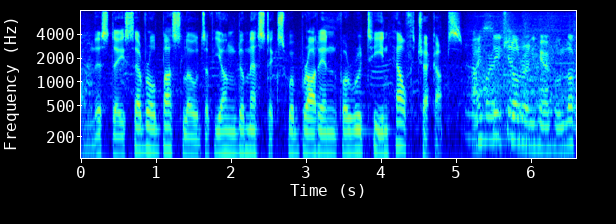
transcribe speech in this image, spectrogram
On this day, several busloads of young domestics were brought in for routine health checkups. I see children here who look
